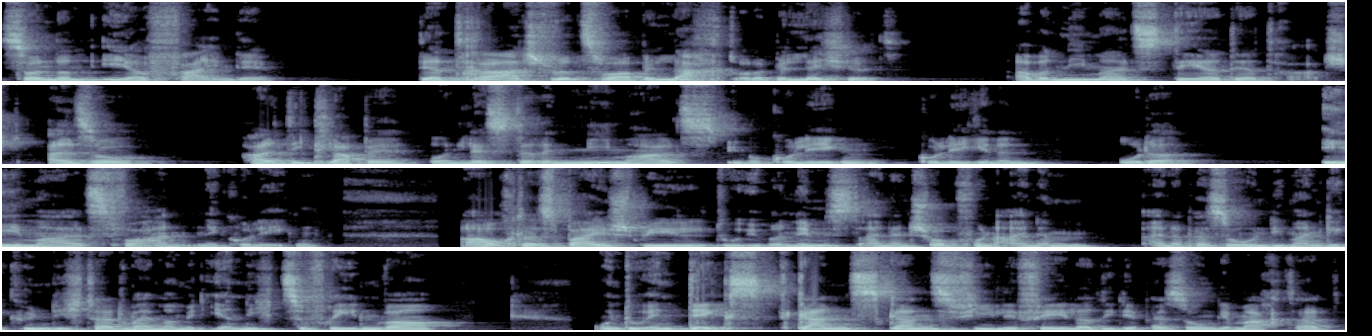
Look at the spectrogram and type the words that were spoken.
sondern eher Feinde. Der Tratsch wird zwar belacht oder belächelt, aber niemals der, der tratscht. Also Halt die Klappe und lästere niemals über Kollegen, Kolleginnen oder ehemals vorhandene Kollegen. Auch das Beispiel, du übernimmst einen Job von einem, einer Person, die man gekündigt hat, weil man mit ihr nicht zufrieden war. Und du entdeckst ganz, ganz viele Fehler, die die Person gemacht hat.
